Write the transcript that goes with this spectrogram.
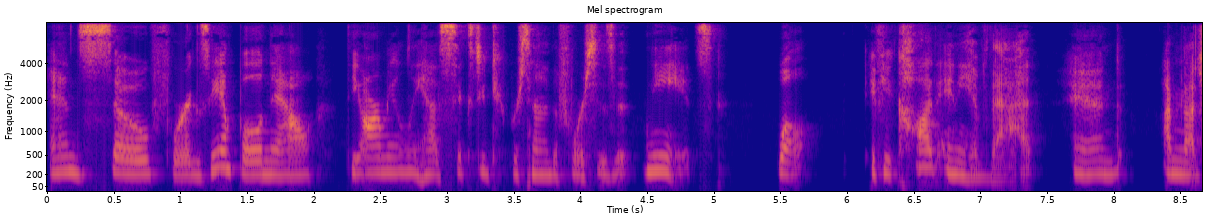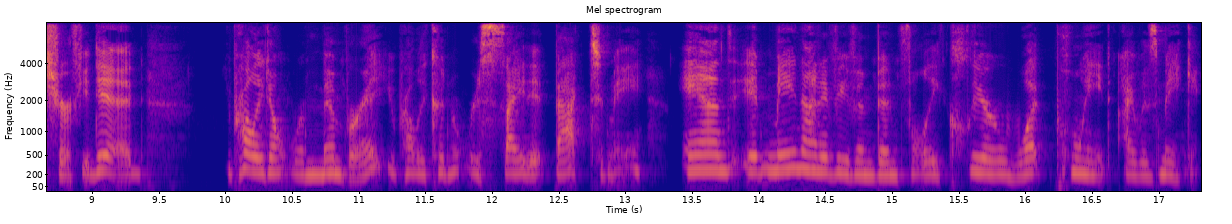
And so, for example, now the Army only has 62% of the forces it needs. Well, if you caught any of that, and I'm not sure if you did, you probably don't remember it. You probably couldn't recite it back to me. And it may not have even been fully clear what point I was making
